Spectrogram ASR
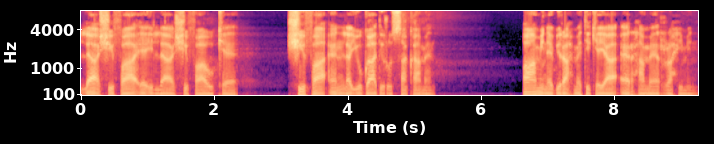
La şifae illa şifauke. Şifaen la yugadiru sakamen. Amine bir rahmetike ya erhamer rahimin.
